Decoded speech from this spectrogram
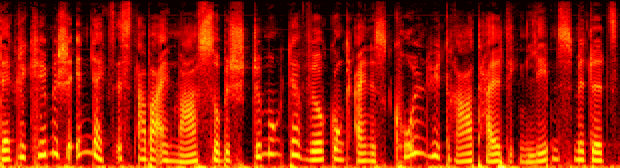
Der glykämische Index ist aber ein Maß zur Bestimmung der Wirkung eines kohlenhydrathaltigen Lebensmittels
